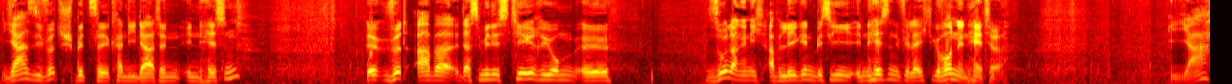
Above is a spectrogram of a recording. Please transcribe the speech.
ja, sie wird Spitzelkandidatin in Hessen, äh, wird aber das Ministerium äh, so lange nicht ablegen, bis sie in Hessen vielleicht gewonnen hätte. Ja,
